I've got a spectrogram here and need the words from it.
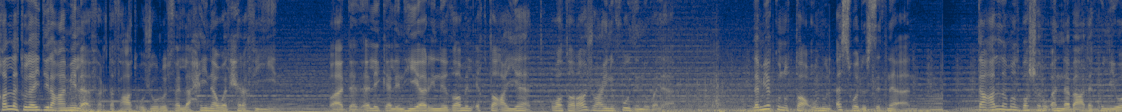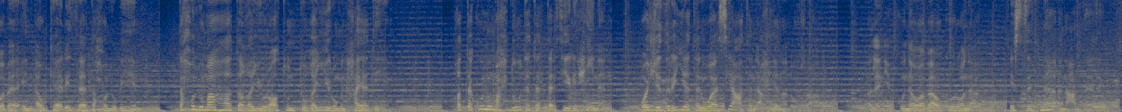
قلت الأيدي العاملة فارتفعت أجور الفلاحين والحرفيين. وأدى ذلك لانهيار نظام الإقطاعيات وتراجع نفوذ النبلاء. لم يكن الطاعون الأسود استثناء تعلم البشر أن بعد كل وباء أو كارثة تحل بهم. تحل معها تغيرات تغير من حياتهم. قد تكون محدودة التأثير حينا وجذرية واسعة أحيانا أخرى. ولن يكون وباء كورونا استثناء عن ذلك.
